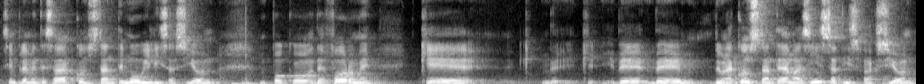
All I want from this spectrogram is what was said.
simplemente esa constante movilización un poco deforme que, de, de, de, una constante además insatisfacción.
